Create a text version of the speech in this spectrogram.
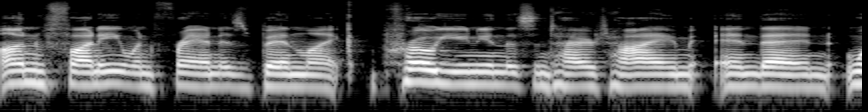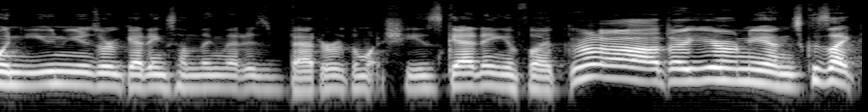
unfunny when Fran has been like pro union this entire time, and then when unions are getting something that is better than what she's getting, of like, ah, the unions, because like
